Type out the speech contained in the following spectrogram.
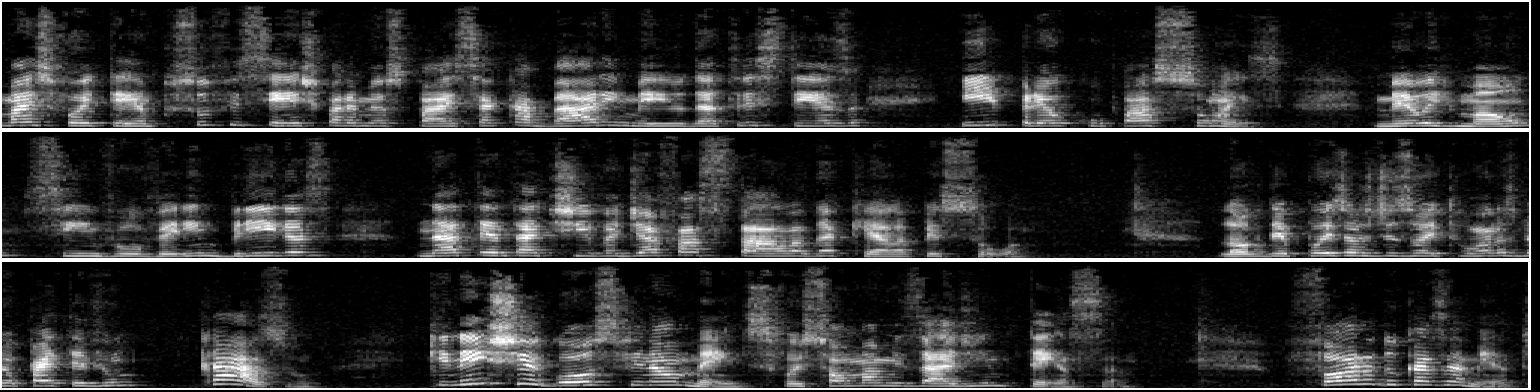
mas foi tempo suficiente para meus pais se acabarem em meio da tristeza e preocupações. Meu irmão se envolver em brigas na tentativa de afastá-la daquela pessoa. Logo depois, aos 18 anos, meu pai teve um caso que nem chegou aos finalmente, foi só uma amizade intensa. Fora do casamento,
